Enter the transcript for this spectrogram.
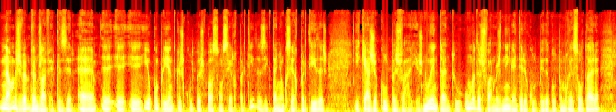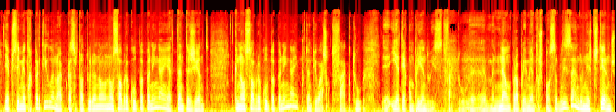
Não, mas vamos lá ver. Quer dizer, eh, eh, eu compreendo que as culpas possam ser repartidas e que tenham que ser repartidas e que haja culpas várias. No entanto, uma das formas de ninguém ter a culpa e da culpa morrer solteira é precisamente reparti-la, não é? Porque a certa altura não, não sobra culpa para ninguém. É tanta gente que não sobra culpa para ninguém. Portanto, eu acho que de facto, e até compreendo isso, de facto, eh, não propriamente responsabilizando nestes termos,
